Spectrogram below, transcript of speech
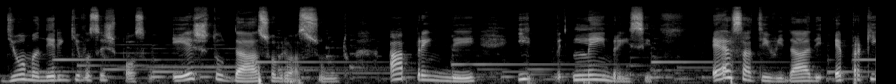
de uma maneira em que vocês possam estudar sobre o assunto, aprender e lembrem-se, essa atividade é para que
